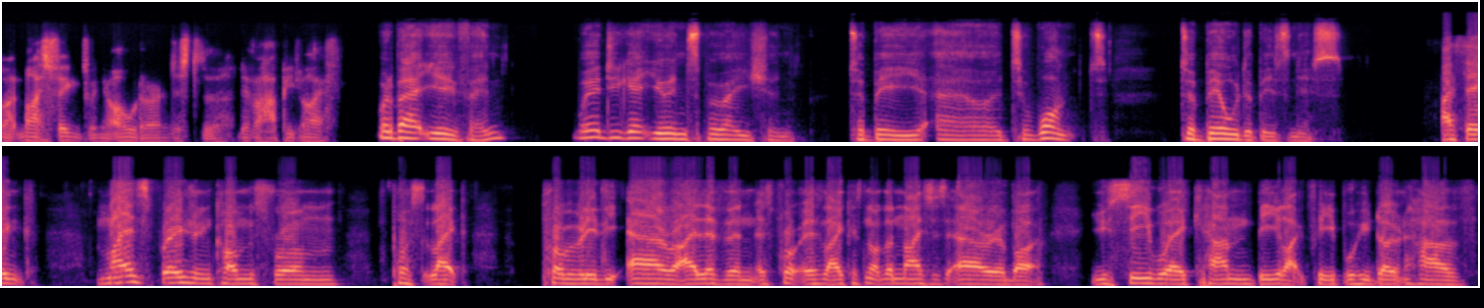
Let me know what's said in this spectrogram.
like nice things when you're older and just to live a happy life. What about you, Finn? Where do you get your inspiration to be, uh, to want to build a business? I think my inspiration comes from poss- like probably the area I live in is probably like it's not the nicest area, but you see where it can be like people who don't have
